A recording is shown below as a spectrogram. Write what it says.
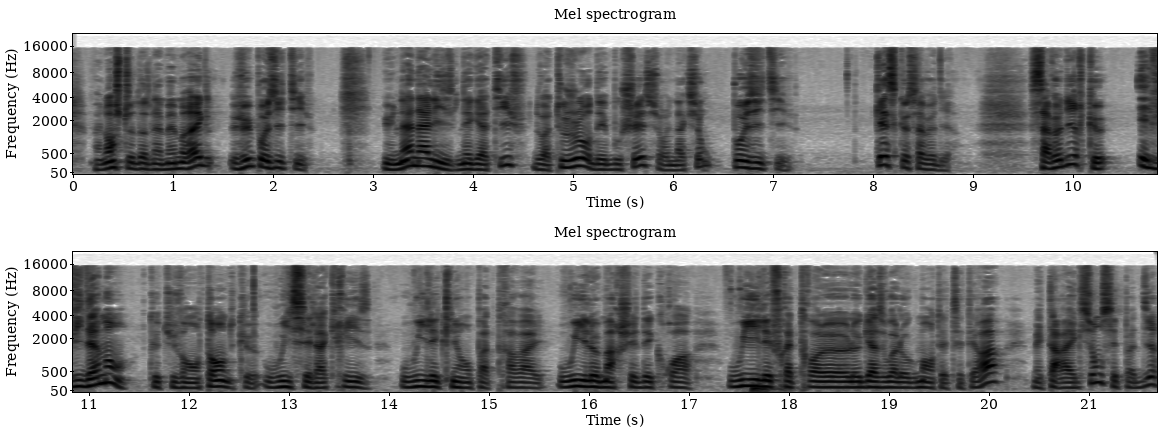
Maintenant, je te donne la même règle vue positive. Une analyse négative doit toujours déboucher sur une action positive. Qu'est-ce que ça veut dire? Ça veut dire que, évidemment, tu vas entendre que oui, c'est la crise, oui, les clients n'ont pas de travail, oui, le marché décroît, oui, les frais de le gasoil augmentent, etc. Mais ta réaction, c'est pas de dire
